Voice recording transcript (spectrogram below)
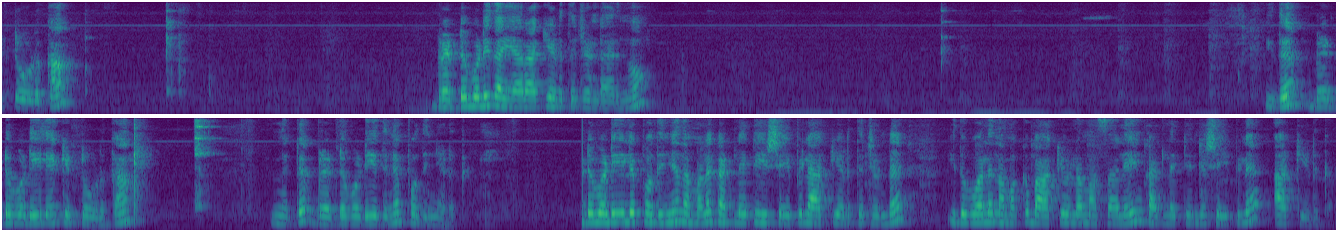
ഇട്ട് കൊടുക്കാം. ബ്രെഡ് പൊടി തയ്യാറാക്കി എടുത്തിട്ടുണ്ടായിരുന്നു. ഇത് ബ്രെഡ് പൊടിയിലേക്ക് ഇട്ട് കൊടുക്കാം. എന്നിട്ട് ബ്രെഡ് പൊടി ഇതിന് പൊതിഞ്ഞെടുക്കാം. ബ്രെഡ് പൊടിയിൽ പൊതിഞ്ഞ് നമ്മൾ കട്ട്ലറ്റ് ഈ ഷേപ്പിലാക്കി എടുത്തിട്ടുണ്ട്. ഇതുപോലെ നമുക്ക് ബാക്കിയുള്ള മസാലയും കട്ട്ലറ്റിന്റെ ഷേപ്പിൽ ആക്കിയെടുക്കാം.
